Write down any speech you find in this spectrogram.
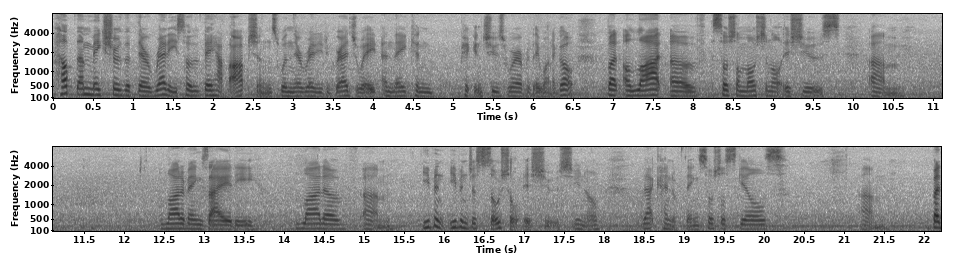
help them make sure that they're ready, so that they have options when they're ready to graduate, and they can pick and choose wherever they want to go. But a lot of social emotional issues. Um, a lot of anxiety, a lot of um, even even just social issues, you know, that kind of thing, social skills. Um, but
